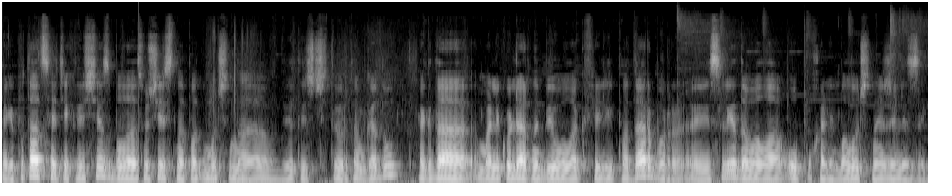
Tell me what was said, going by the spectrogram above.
Репутация этих веществ была существенно подмочена в 2004 году, когда молекулярный биолог Филиппа Дарбур исследовала опухоли молочной железы.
